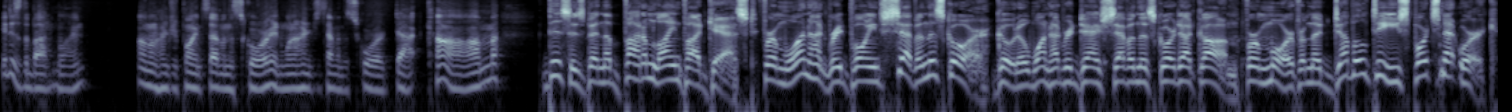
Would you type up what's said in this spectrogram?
It is the bottom line on 100.7 the score and 107thescore.com. This has been the Bottom Line Podcast from 100.7 The Score. Go to 100-7thescore.com for more from the Double T Sports Network.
